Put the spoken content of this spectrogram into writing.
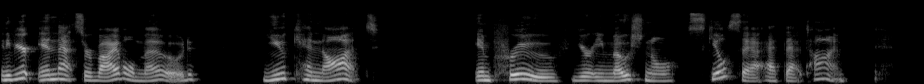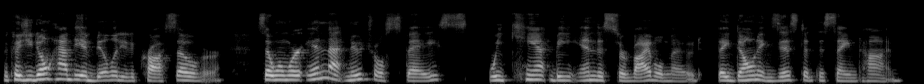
And if you're in that survival mode, you cannot improve your emotional skill set at that time because you don't have the ability to cross over. So when we're in that neutral space, we can't be in the survival mode. They don't exist at the same time.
